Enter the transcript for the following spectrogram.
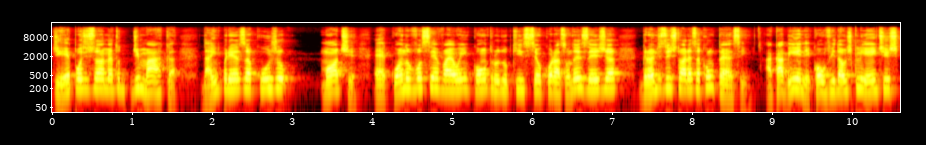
de reposicionamento de marca da empresa cujo Mote é quando você vai ao encontro do que seu coração deseja, grandes histórias acontecem. A cabine convida os clientes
